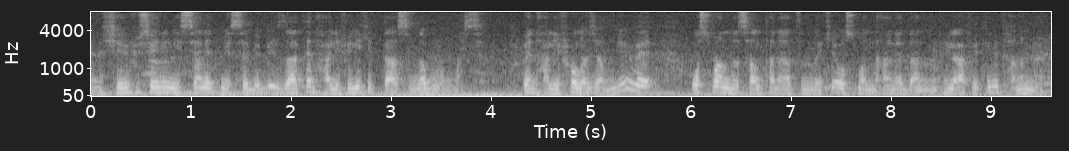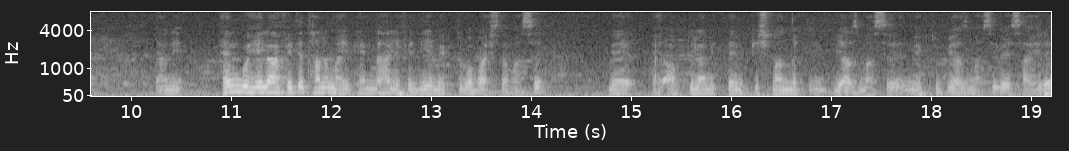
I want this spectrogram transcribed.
Yani Şerif Hüseyin'in isyan etmesi sebebi zaten halifelik iddiasında bulunması. Ben halife olacağım diyor ve Osmanlı saltanatındaki Osmanlı hanedanının hilafetini tanımıyor. Yani hem bu hilafeti tanımayıp hem de halife diye mektuba başlaması ve Abdülhamit'ten pişmanlık yazması, mektup yazması vesaire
